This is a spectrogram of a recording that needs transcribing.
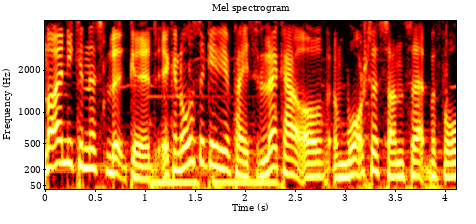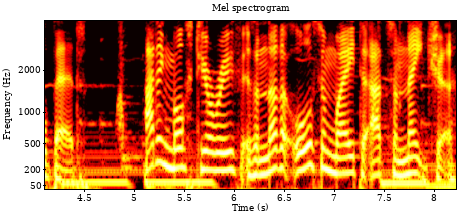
Not only can this look good, it can also give you a place to look out of and watch the sunset before bed. Adding moss to your roof is another awesome way to add some nature.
